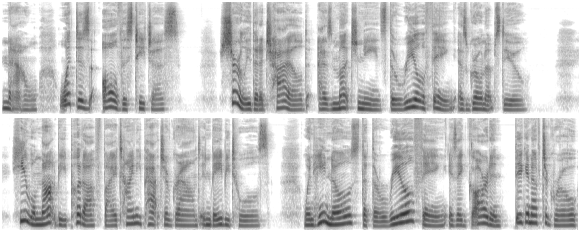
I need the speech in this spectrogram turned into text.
Now, what does all this teach us? Surely that a child as much needs the real thing as grown ups do. He will not be put off by a tiny patch of ground and baby tools when he knows that the real thing is a garden big enough to grow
